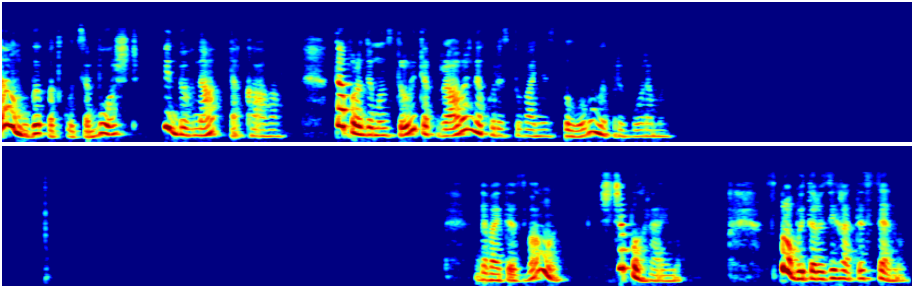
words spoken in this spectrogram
В даному випадку це борщ, відбивна та кава. Та продемонструйте правильне користування столовими приборами. Давайте з вами ще пограємо. Спробуйте розіграти сцену.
